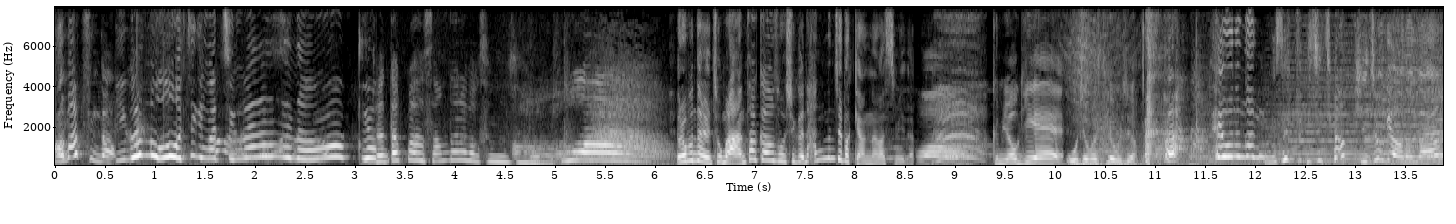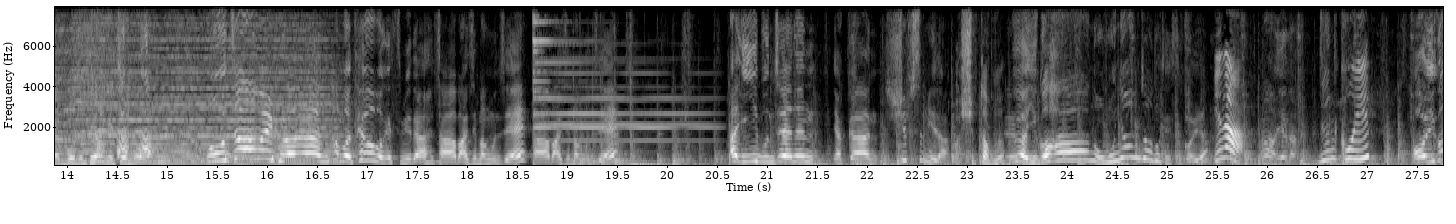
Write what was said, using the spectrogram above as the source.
다 맞힌다. 이걸 보고 어떻게 맞힌 거야? 진짜 너무 웃겨. 저딱 봐도 산다라 박선수. 우와. 여러분들 정말 안타까운 소식은 한 문제밖에 안 남았습니다. 그럼 여기에 5점을 태우죠. 태우는 건 무슨 뜻이죠? 귀족의 언어인가요? 네, 뭐든 태우겠죠 뭐. 5점을 그러면 한번 태워보겠습니다. 자, 마지막 문제. 자, 마지막 문제. 아 이 문제는 약간 쉽습니다. 아, 쉽다고요? 우리가 이거 한 5년 정도 됐을걸요? 예나 어, 얘나. 눈, 코, 입? 어, 이거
